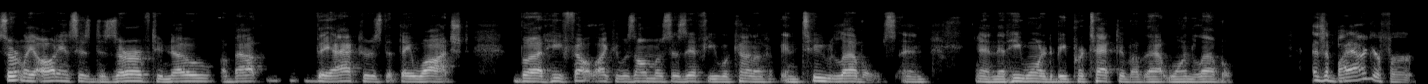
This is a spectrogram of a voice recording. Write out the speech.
certainly audiences deserve to know about the actors that they watched but he felt like it was almost as if you were kind of in two levels and and that he wanted to be protective of that one level as a biographer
